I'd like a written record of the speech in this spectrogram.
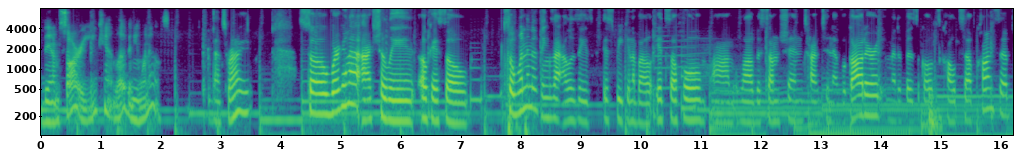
then I'm sorry, you can't love anyone else. That's right. So we're gonna actually okay, so so one of the things that Alize is, is speaking about, it's a whole um, law of assumption, time to Neville Goddard, metaphysical. It's called self-concept,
